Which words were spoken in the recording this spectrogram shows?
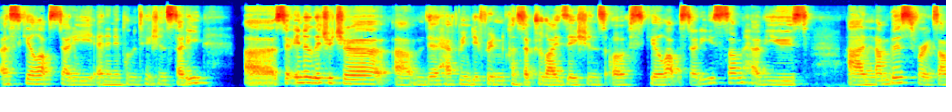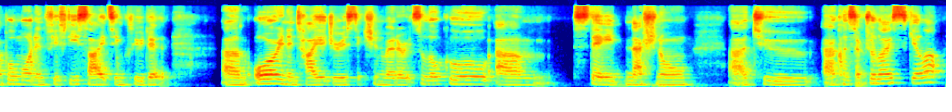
a scale-up study and an implementation study. Uh, so in the literature, um, there have been different conceptualizations of scale-up studies. Some have used uh, numbers, for example, more than 50 sites included, um, or an entire jurisdiction, whether it's local, state, national, uh, to conceptualize scale-up.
